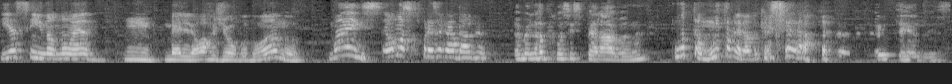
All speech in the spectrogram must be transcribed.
E assim, não, não é um melhor jogo do ano, mas é uma surpresa agradável. É melhor do que você esperava, né? Puta, muito melhor do que eu esperava. Eu entendo isso.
